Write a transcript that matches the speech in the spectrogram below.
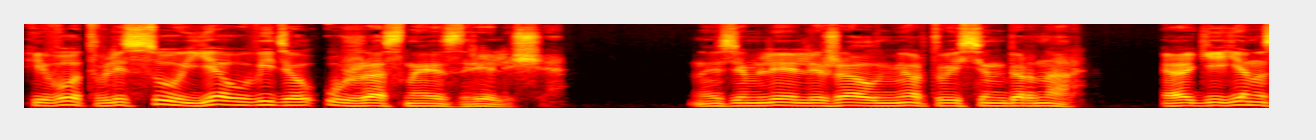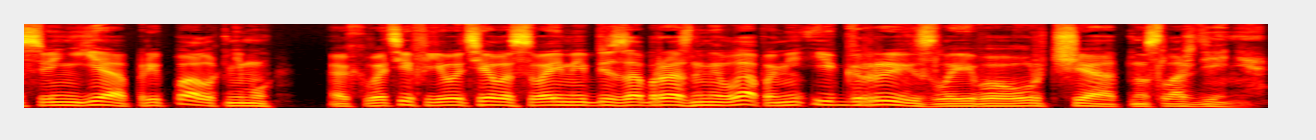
И вот в лесу я увидел ужасное зрелище. На земле лежал мертвый Синбернар, а гиена-свинья припала к нему, охватив его тело своими безобразными лапами и грызла его, урча от наслаждения.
